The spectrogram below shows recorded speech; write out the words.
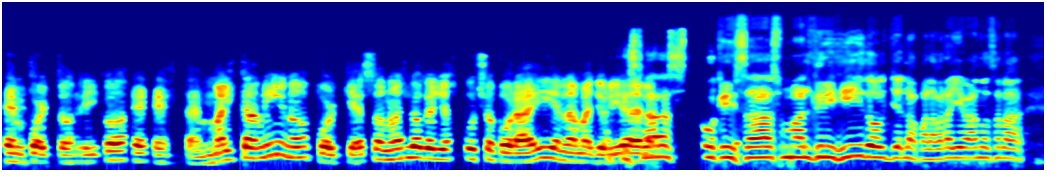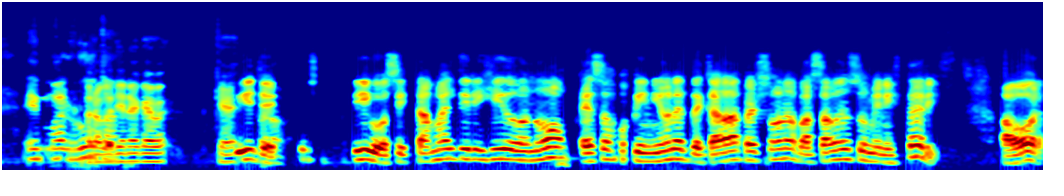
en Puerto Rico e, está en mal camino porque eso no es lo que yo escucho por ahí en la mayoría o quizás, de las... O quizás mal dirigido, la palabra llevándosela en mal ruta. Pero que tiene que ver... Que, Digo, si está mal dirigido o no, esas opiniones de cada persona basado en su ministerio. Ahora,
